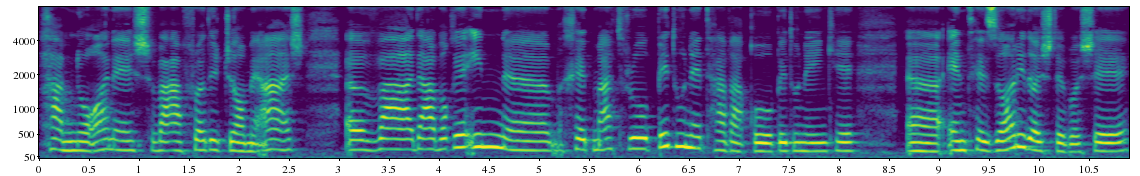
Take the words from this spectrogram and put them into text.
هم نوعانش و افراد جامعهش و در واقع این خدمت رو بدون توقع بدون اینکه انتظاری داشته باشه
